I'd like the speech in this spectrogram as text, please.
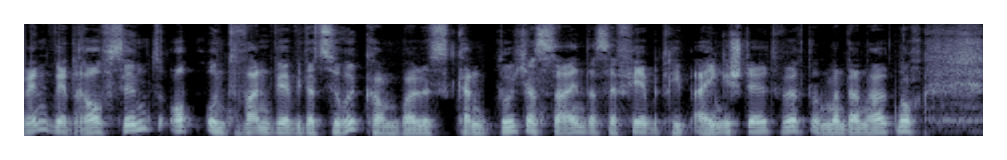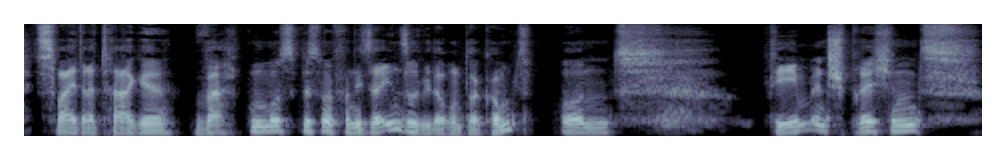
wenn wir drauf sind, ob und wann wir wieder zurückkommen, weil es kann durchaus sein, dass der Fährbetrieb eingestellt wird und man dann halt noch zwei, drei Tage warten muss, bis man von dieser Insel wieder runterkommt und dementsprechend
